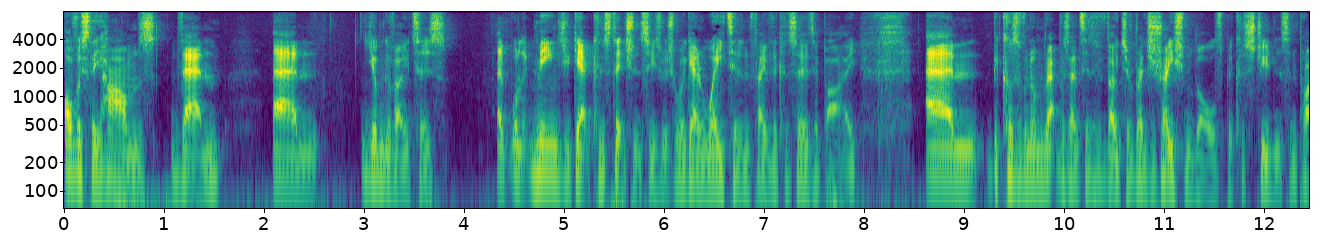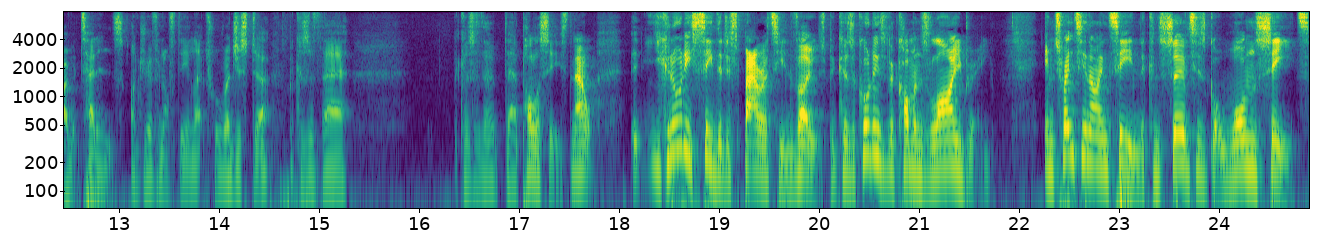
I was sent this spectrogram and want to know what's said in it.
obviously harms them, um, younger voters. Uh, well, it means you get constituencies which were again weighted in favour of the Conservative Party um, because of an unrepresentative voter registration rolls, because students and private tenants are driven off the electoral register because of their because of their, their policies. Now, you can already see the disparity in votes because according to the Commons Library, in 2019, the Conservatives got one seat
